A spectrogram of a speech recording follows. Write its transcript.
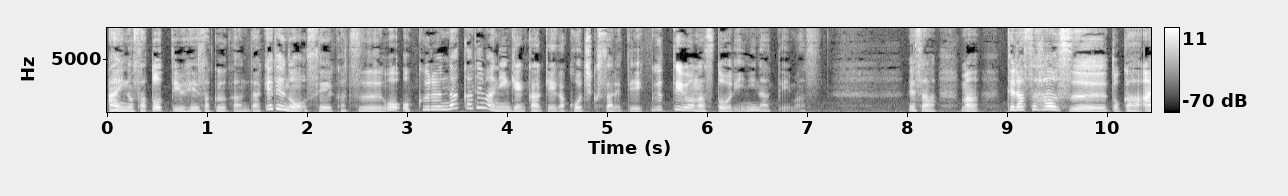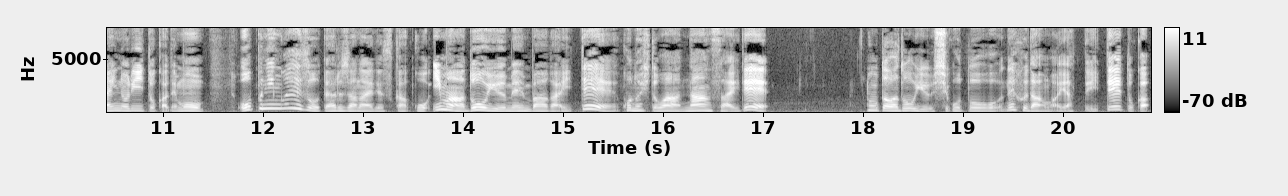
愛の里っていう閉鎖空間だけでの生活を送る中では人間関係が構築されていくっていうようなストーリーになっています。でさ、まあ、テラスハウスとか相乗りとかでも、オープニング映像ってあるじゃないですか。こう、今どういうメンバーがいて、この人は何歳で、本当はどういう仕事をね、普段はやっていてとか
